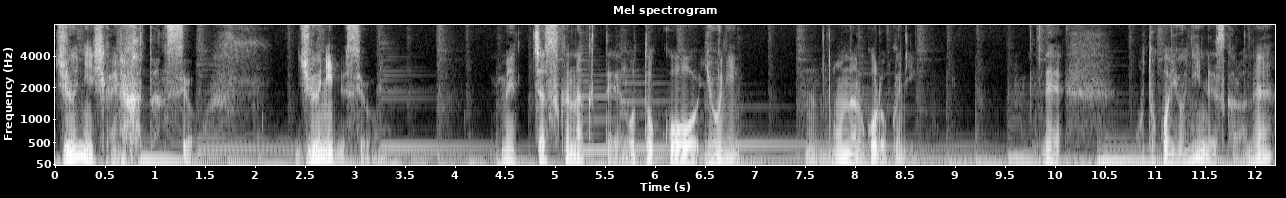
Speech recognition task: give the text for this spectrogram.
10人しかいなかったんですよ。10人ですよ。めっちゃ少なくて、男4人、うん、女の子6人。で、男4人ですからね。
